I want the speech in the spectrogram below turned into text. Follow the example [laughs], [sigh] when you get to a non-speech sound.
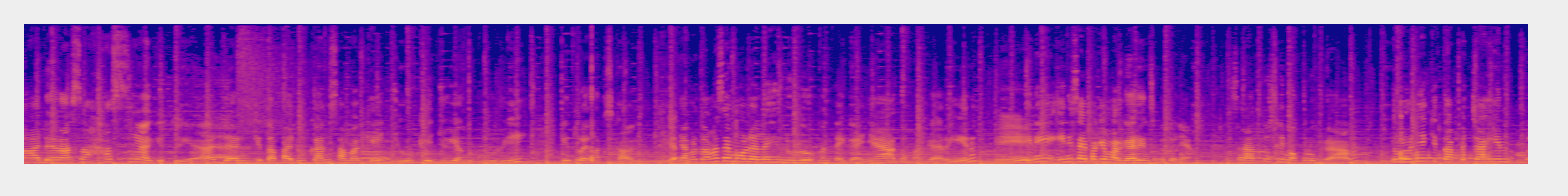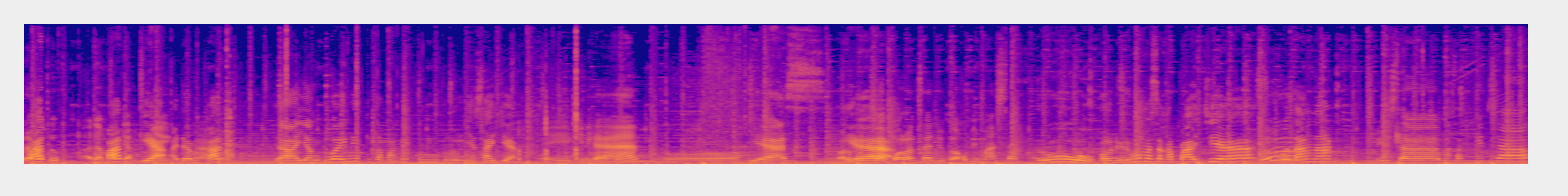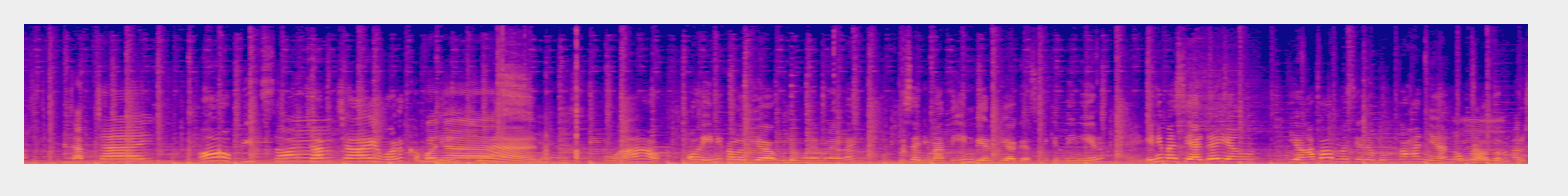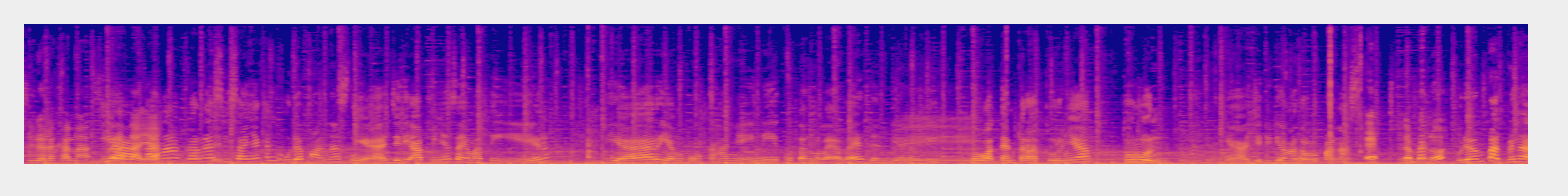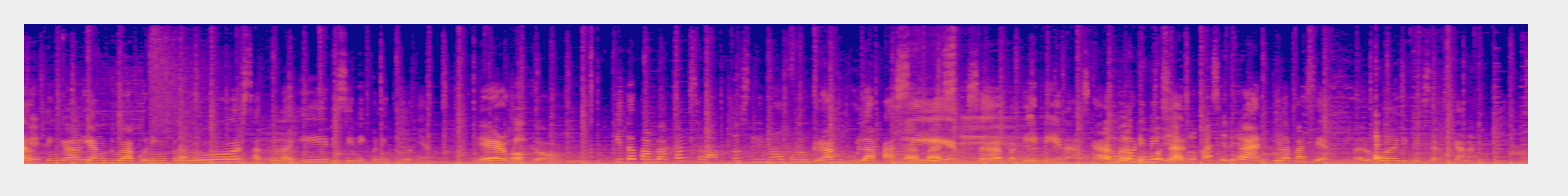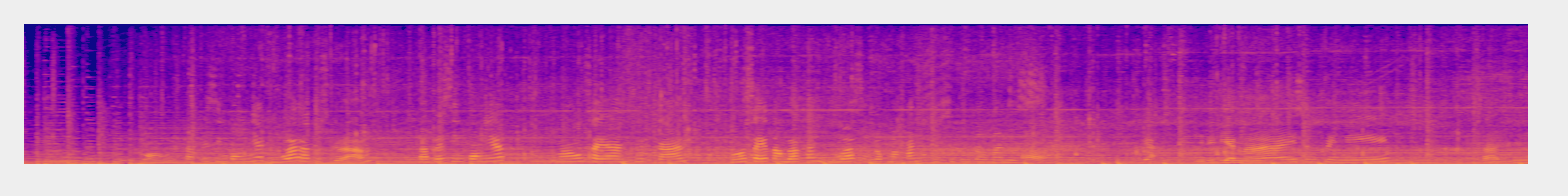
ada rasa khasnya gitu ya. Ya. Dan kita padukan sama keju, keju yang gurih, itu enak sekali. Ya. Yang pertama saya mau lelehin dulu menteganya atau margarin. Oke. Ini ini saya pakai margarin sebetulnya. 150 gram. Telurnya kita pecahin Berapa 4. tuh? Ada empat ya? Ya, ada empat. Nah, yang dua ini kita pakai kuning telurnya saja. Oke, gini kan? Oh. Yes. Walaupun Iya. saya polon, saya juga hobi masak. Tuh, kalau di rumah masak apa aja Uh. buat anak? Bisa masak pizza, capcay. Oh, pizza, capcay, what a combination. yes. Wow. Oh, ini kalau dia udah mulai meleleh bisa dimatiin biar dia agak sedikit dingin. Ini masih ada yang yang apa? Masih ada bongkahannya, no Hmm, problem. Harus didaleh karena Iya, rata ya. karena karena sisanya kan udah panas nih ya. Jadi apinya saya matiin biar yang bongkahannya ini ikutan meleleh dan dia Oke. nanti bawa temperaturnya turun. Ya, jadi dia nggak terlalu panas. Eh, udah empat loh. Udah empat benar. Oke. Tinggal yang dua kuning telur, satu lagi di sini kuning telurnya. There we Oh. go. Kita tambahkan 150 gram gula pasir, pasir. seperti ini. Nah, sekarang Bukan baru gula di mixer. ya, gula pasir ya? Bukan, gula pasir. Baru boleh di mixer sekarang. Singkong, tape singkongnya 200 gram. Tape singkongnya mau saya hancurkan, mau saya tambahkan 2 sendok makan susu kental manis. Oh. Dia nice and creamy. Satu,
